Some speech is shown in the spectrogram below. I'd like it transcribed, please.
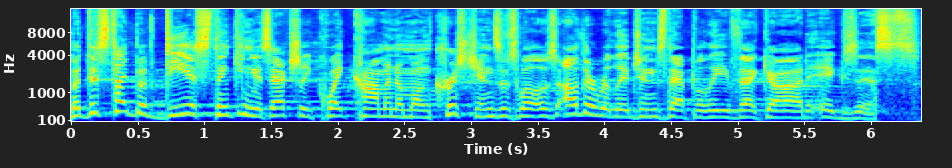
But this type of deist thinking is actually quite common among Christians as well as other religions that believe that God exists.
